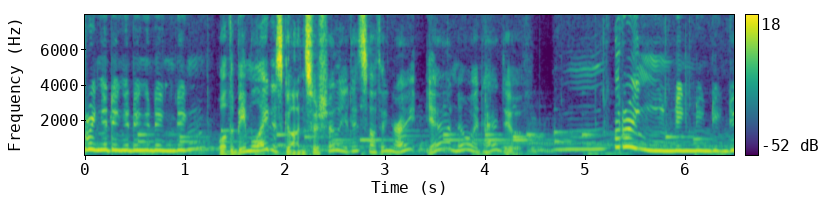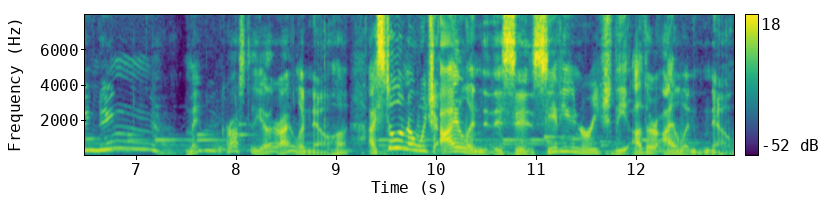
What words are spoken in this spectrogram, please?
Ring a ding a ding a ding ding. Well, the beam of light is gone, so surely it did something, right? Yeah, no, it had to have. Ring ding ding ding ding ding. Maybe we can cross to the other island now, huh? I still don't know which island this is. See if you can reach the other island now.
